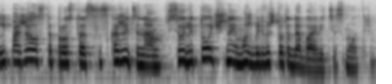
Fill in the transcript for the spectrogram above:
И, пожалуйста, просто скажите нам, все ли точно, и, может быть, вы что-то добавите. Смотрим.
